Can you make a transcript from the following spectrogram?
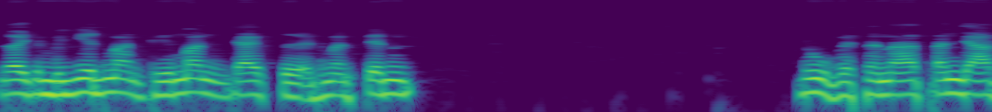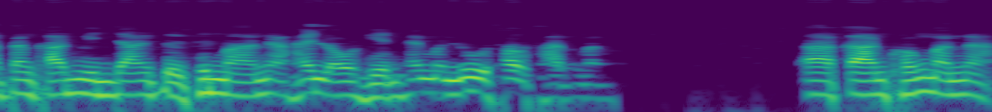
เราจะไปยืนมั่นถือมั่นใจเกิดมันเป็นรูปเวทนาสัญญาตังขารวิญญาณเกิดขึ้นมาเนี่ย ให้เราเห็นให้มันรู้เท่าทันมัน อาการของมันอะ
